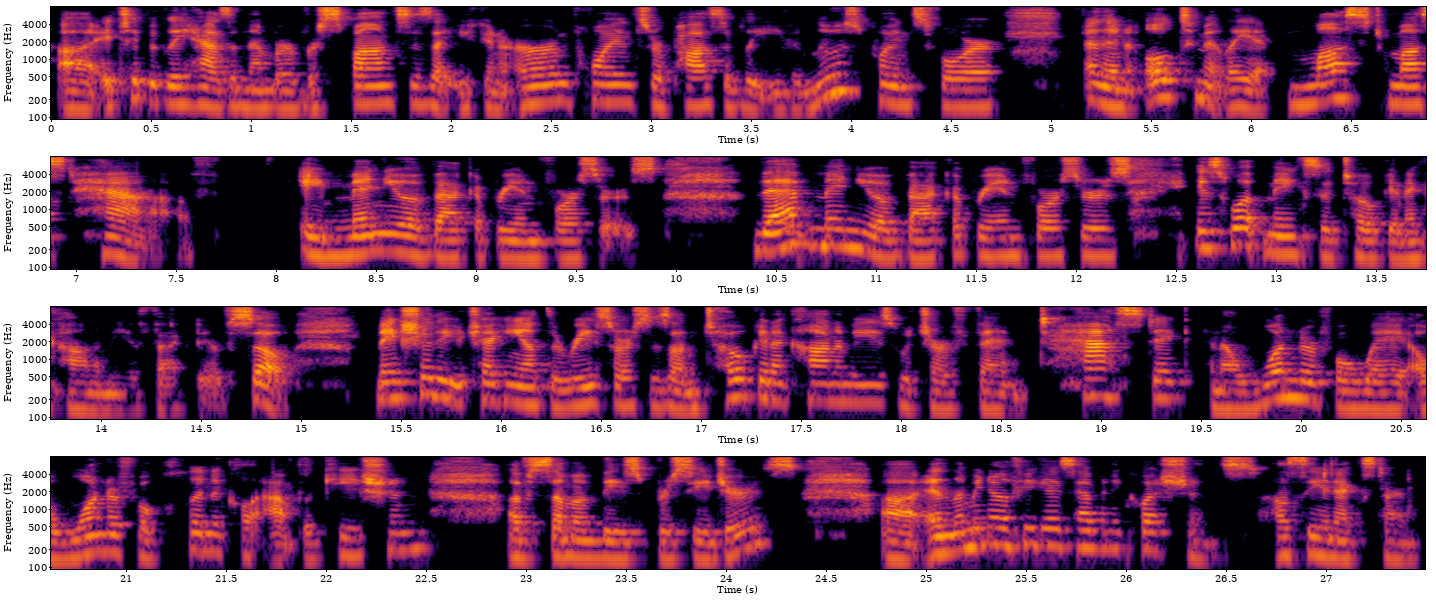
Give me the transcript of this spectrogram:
Uh, it typically has a number of responses that you can earn points or possibly even lose points for. And then ultimately, it must, must have a menu of backup reinforcers. That menu of backup reinforcers is what makes a token economy effective. So make sure that you're checking out the resources on token economies, which are fantastic and a wonderful way, a wonderful clinical application of some of these procedures. Uh, and let me know if you guys have any questions. I'll see you next time.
